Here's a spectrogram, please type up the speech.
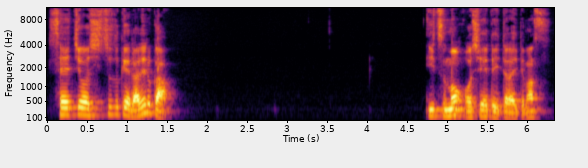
成長し続けられるか、いつも教えていただいてます。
